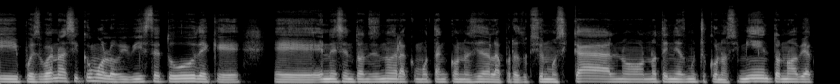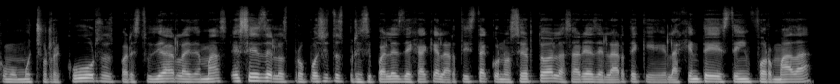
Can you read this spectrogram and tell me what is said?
Y pues bueno, así como lo viviste tú, de que eh, en ese entonces no era como tan conocida la producción musical, no, no tenías mucho conocimiento, no había como muchos recursos para estudiarla y demás. Ese es de los propósitos principales de Jaque al Artista, conocer todas las áreas del arte, que la gente esté informada,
